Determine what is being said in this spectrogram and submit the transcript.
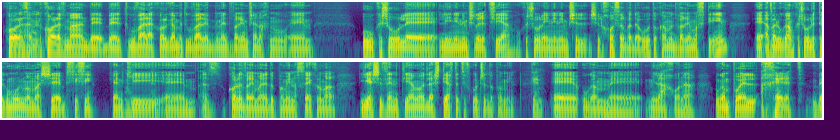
כל, כל הזמן הזמן. כל הזמן ב- בתגובה להכל גם בתגובה לבאמת דברים שאנחנו אמ, הוא קשור ל, לעניינים של רצייה הוא קשור לעניינים של, של חוסר ודאות או כמה דברים מפתיעים אה, אבל הוא גם קשור לתגמול ממש אה, בסיסי כן כי אה, אז כל הדברים האלה דופמין עושה כלומר יש איזה נטייה מאוד להשטיח את התפקוד של דופמין. כן. הוא גם מילה אחרונה הוא גם פועל אחרת ב,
